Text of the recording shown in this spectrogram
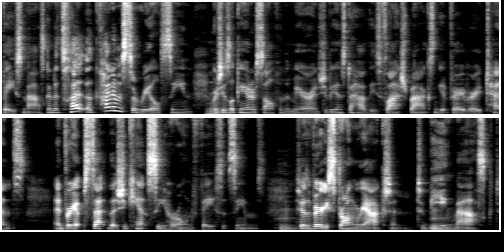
face mask. And it's kind of a surreal scene where she's looking at herself in the mirror and she begins to have these flashbacks and get very, very tense and very upset that she can't see her own face, it seems. Hmm. She has a very strong reaction to hmm. being masked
